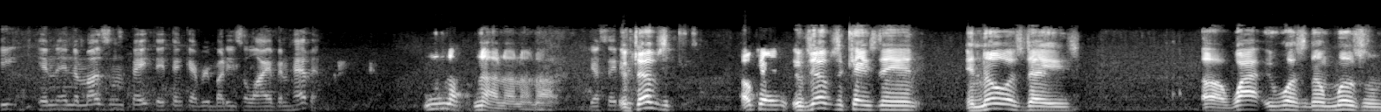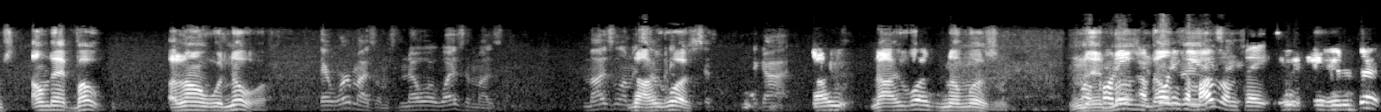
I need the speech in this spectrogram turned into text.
He, in in the Muslim faith, they think everybody's alive in heaven. No, no, no, no, no. Yes, they do. If that was okay, if that was the case, then in Noah's days, uh, why it wasn't no Muslims on that boat along with Noah? there were Muslims. Noah was a Muslim. Muslim is No, he was. to God. No, he, no, he wasn't no Muslim. well, according Muslims according to mean- Muslims, they in, if, that,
